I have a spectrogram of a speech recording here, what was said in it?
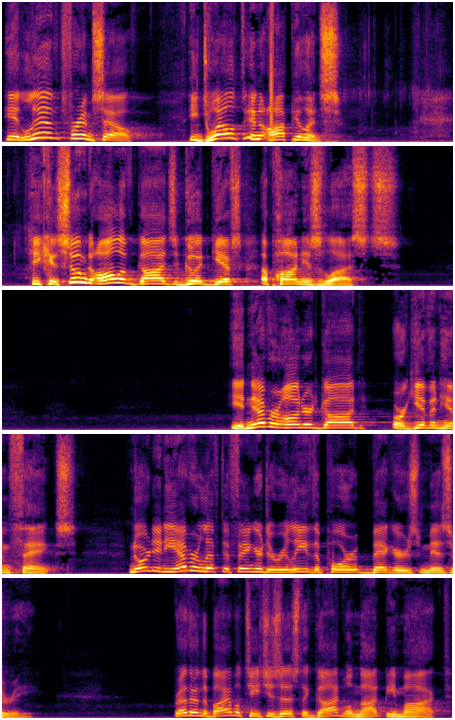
He had lived for himself. He dwelt in opulence. He consumed all of God's good gifts upon his lusts. He had never honored God or given him thanks, nor did he ever lift a finger to relieve the poor beggar's misery. Brethren, the Bible teaches us that God will not be mocked.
